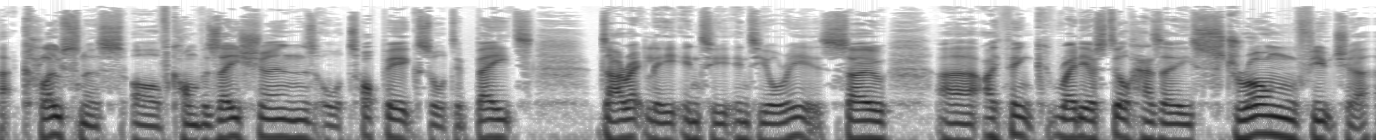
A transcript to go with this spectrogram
that closeness of conversations or topics or debates directly into into your ears. So uh, I think radio still has a strong future,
